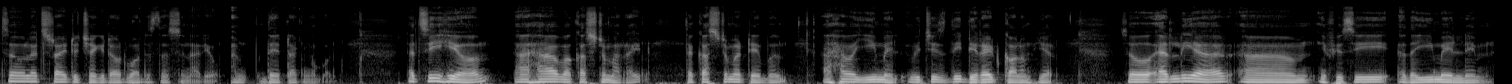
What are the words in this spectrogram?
So let's try to check it out. What is the scenario I'm they're talking about? Let's see here. I have a customer right? The customer table. I have an email which is the derived column here. So earlier um, if you see the email name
